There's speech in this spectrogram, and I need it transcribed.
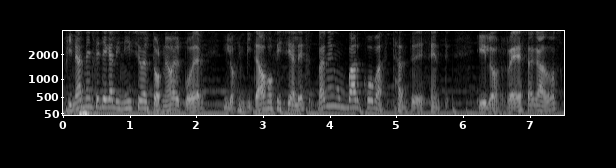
Finalmente llega el inicio del torneo del poder y los invitados oficiales van en un barco bastante decente y los rezagados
